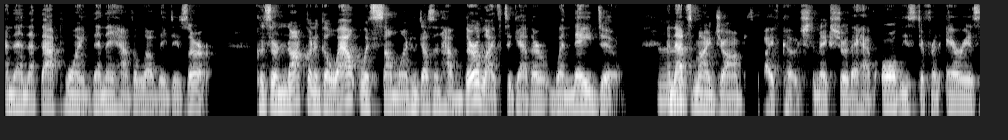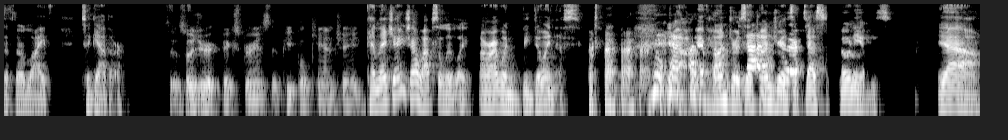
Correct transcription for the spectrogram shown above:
and then at that point then they have the love they deserve because they're not going to go out with someone who doesn't have their life together when they do Mm. and that's my job as a life coach to make sure they have all these different areas of their life together So, so is your experience that people can change? can they change oh absolutely or i wouldn't be doing this yeah i have hundreds and hundreds fair. of testimonials yeah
